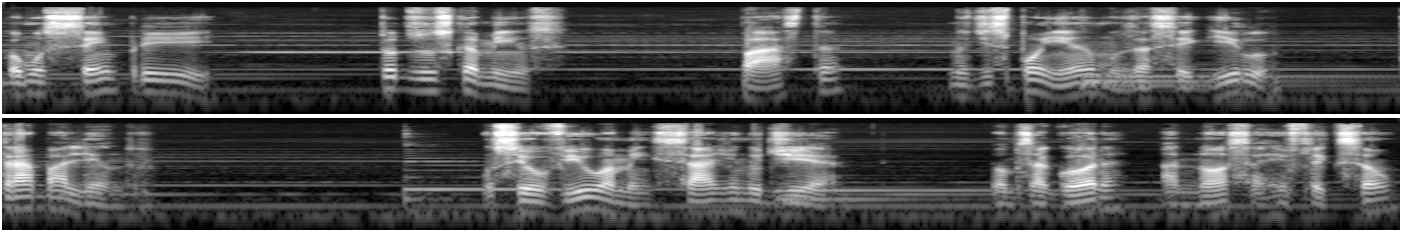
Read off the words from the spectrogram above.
como sempre, todos os caminhos. Basta nos disponhamos a segui-lo trabalhando. Você ouviu a mensagem do dia. Vamos agora à nossa reflexão.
